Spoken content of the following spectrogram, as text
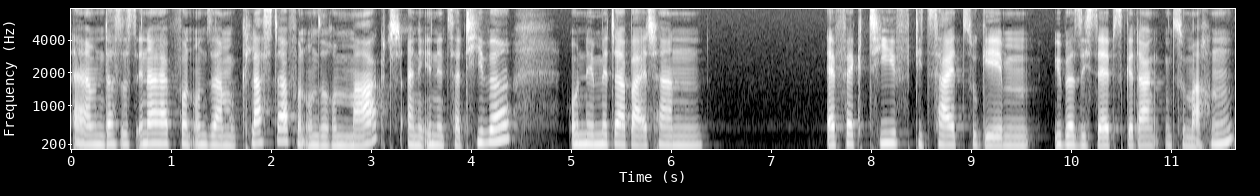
ähm, das ist innerhalb von unserem Cluster, von unserem Markt eine Initiative, und den Mitarbeitern effektiv die Zeit zu geben, über sich selbst Gedanken zu machen.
